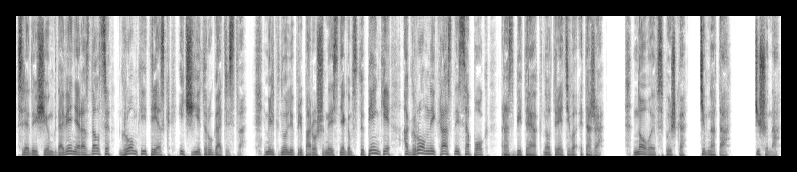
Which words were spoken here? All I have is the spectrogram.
В следующее мгновение раздался громкий треск и чьи-то ругательства. Мелькнули припорошенные снегом ступеньки, огромный красный сапог, разбитое окно третьего этажа. Новая вспышка, темнота, тишина.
